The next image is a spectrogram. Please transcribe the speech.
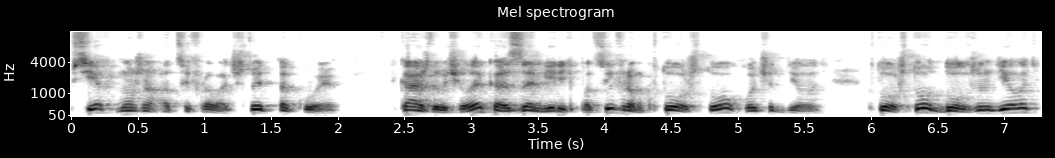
Всех можно оцифровать. Что это такое? Каждого человека замерить по цифрам, кто что хочет делать, кто что должен делать,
